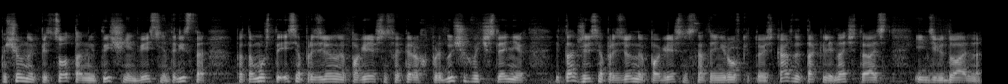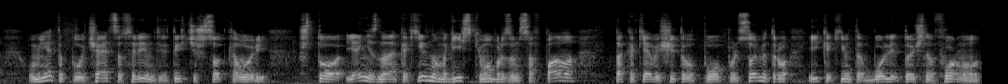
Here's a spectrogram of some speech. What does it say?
Почему на 500, там не 1000, не 200, не 300? Потому что есть определенная погрешность, во-первых, в предыдущих вычислениях, и также есть определенная погрешность на тренировке. То есть каждый так или иначе тратит индивидуально. У меня это получается в среднем 3600 калорий, что я не знаю, каким, но магическим образом совпало, так как я высчитывал по пульсометру и каким-то более точным формулам.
